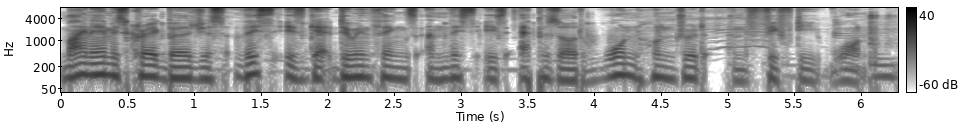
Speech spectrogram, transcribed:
My name is Craig Burgess, this is Get Doing Things, and this is episode 151.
